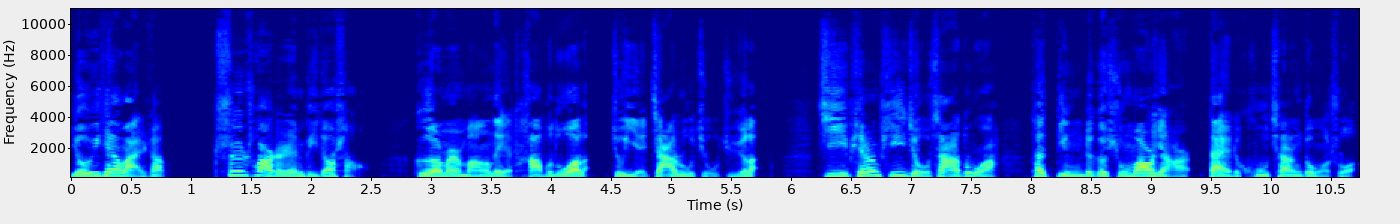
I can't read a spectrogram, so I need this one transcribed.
有一天晚上，吃串的人比较少，哥们儿忙的也差不多了，就也加入酒局了。几瓶啤酒下肚啊，他顶着个熊猫眼儿，带着哭腔跟我说。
